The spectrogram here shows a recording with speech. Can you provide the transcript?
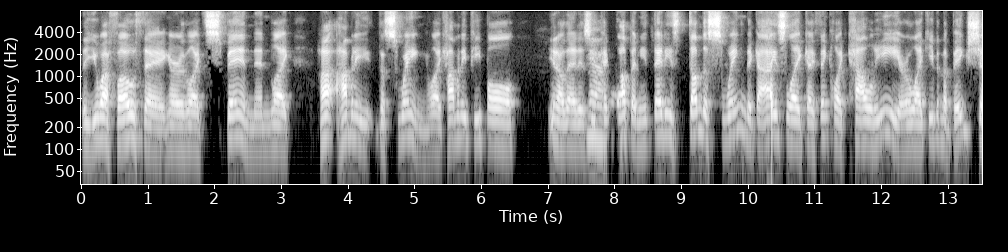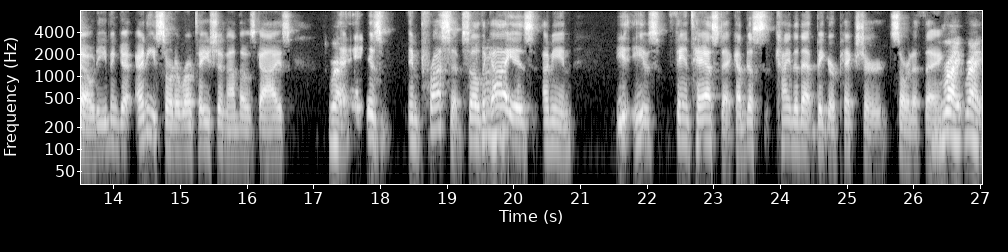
the UFO thing or like spin and like how how many the swing, like how many people you know that is yeah. he picked up and he, that he's done the swing to guys like I think like Khali or like even the Big Show to even get any sort of rotation on those guys, right? Is impressive. So the mm-hmm. guy is, I mean, he, he was fantastic. I'm just kind of that bigger picture sort of thing. Right, right.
